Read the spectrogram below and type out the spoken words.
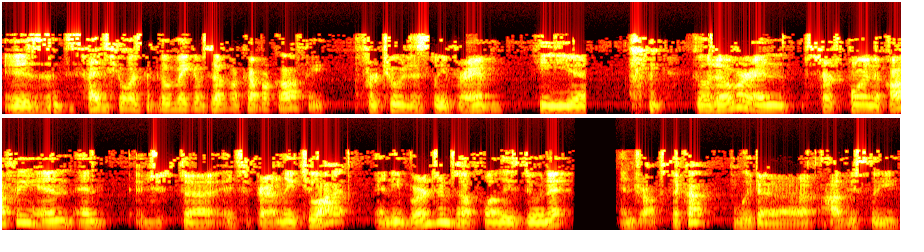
is decides he wants to go make himself a cup of coffee. Fortuitously for him, he uh, goes over and starts pouring the coffee, and and just uh, it's apparently too hot, and he burns himself while he's doing it, and drops the cup, which uh, obviously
